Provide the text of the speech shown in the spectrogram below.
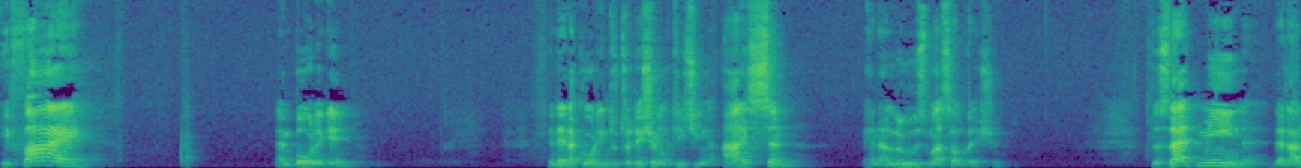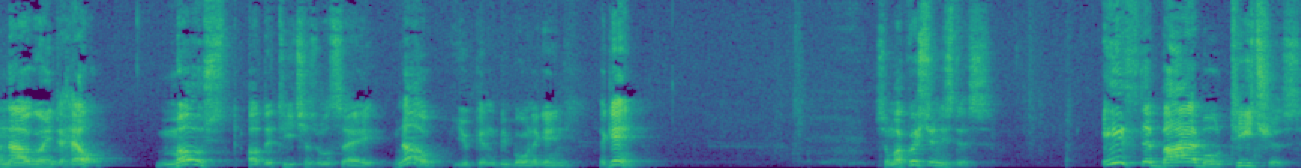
If I am born again, and then according to traditional teaching, I sin and I lose my salvation, does that mean that I'm now going to hell? Most of the teachers will say, no, you can be born again again. So my question is this. If the Bible teaches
